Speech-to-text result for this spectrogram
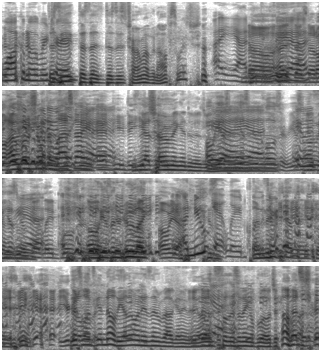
walk him over Does to he? Does this, does his charm have an off switch? I, yeah, I don't No, think so. it doesn't at all. I was going to show But it them was last like, night, yeah, and yeah. he, He's he a has a, charming individual. oh, he has, Yeah, he has a new closer. He has, It a new, was- he has a new yeah. get laid oh, closer. Oh, he has a new like. Oh, yeah. a new get laid closer. A closer. new get laid closer. yeah, you're This gonna one's. No, the other one isn't about getting. The other one's Yeah. soliciting a blowjob. That's true.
